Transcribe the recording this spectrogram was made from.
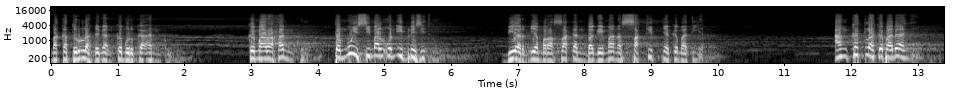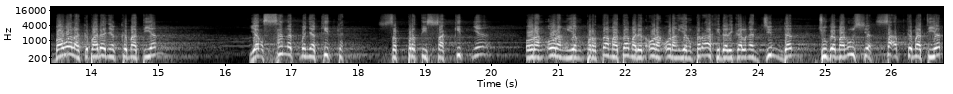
Maka turunlah dengan kemurkaanku. Kemarahanku. Temui si malun iblis itu. Biar dia merasakan bagaimana sakitnya kematian. Angkatlah kepadanya. Bawalah kepadanya kematian yang sangat menyakitkan. Seperti sakitnya orang-orang yang pertama-tama dan orang-orang yang terakhir dari kalangan jin dan juga manusia saat kematian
